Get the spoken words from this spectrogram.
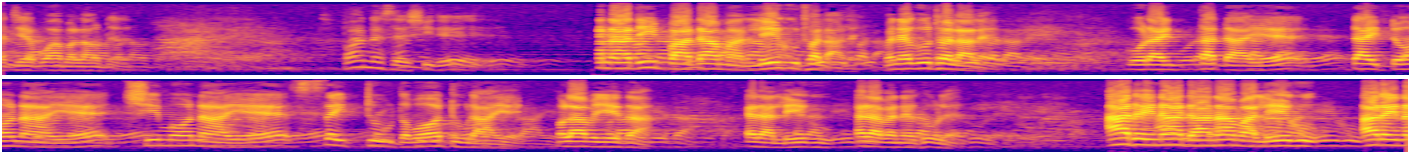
အကျယ်ပွားဘယ်လောက်တဲ့လဲပါ20ရှိတယ်သနာတိပါဒမှာ၄ခုထွက်လာတယ်ဘယ်နှခုထွက်လာလဲကိုယ်တိုင်တတ်တာရဲ့တိုက်တွန်းတာရဲ့ချီးမွမ်းတာရဲ့စိတ်တူသဘောတူတာရဲ့ဟုတ်လားပရိသတ်အဲ့ဒါ၄ခုအဲ့ဒါဘယ်နှခုလဲအာဒိဏဒါနမှာ၄ခုအာဒိဏ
